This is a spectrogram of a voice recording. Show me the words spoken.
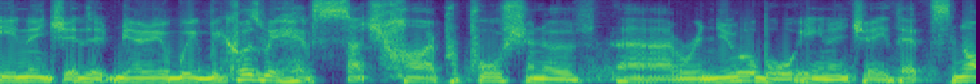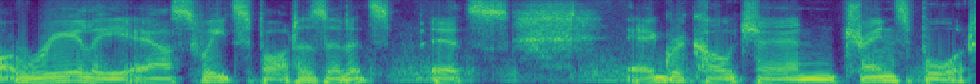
energy, you know, we, because we have such high proportion of uh, renewable energy, that's not really our sweet spot, is it? It's it's agriculture and transport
